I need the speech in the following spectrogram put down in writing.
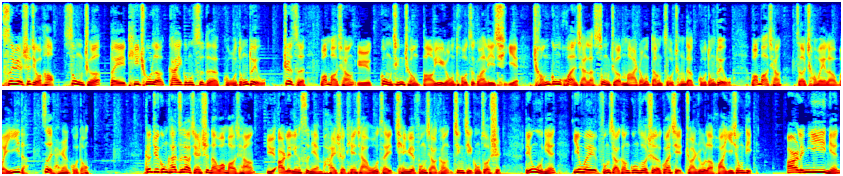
四月十九号，宋哲被踢出了该公司的股东队伍。至此，王宝强与共青城宝益融投资管理企业成功换下了宋哲、马蓉等组成的股东队伍，王宝强则成为了唯一的自然人股东。根据公开资料显示呢，王宝强于二零零四年拍摄《天下无贼》，签约冯小刚经纪工作室。零五年，因为冯小刚工作室的关系，转入了华谊兄弟。二零一一年，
